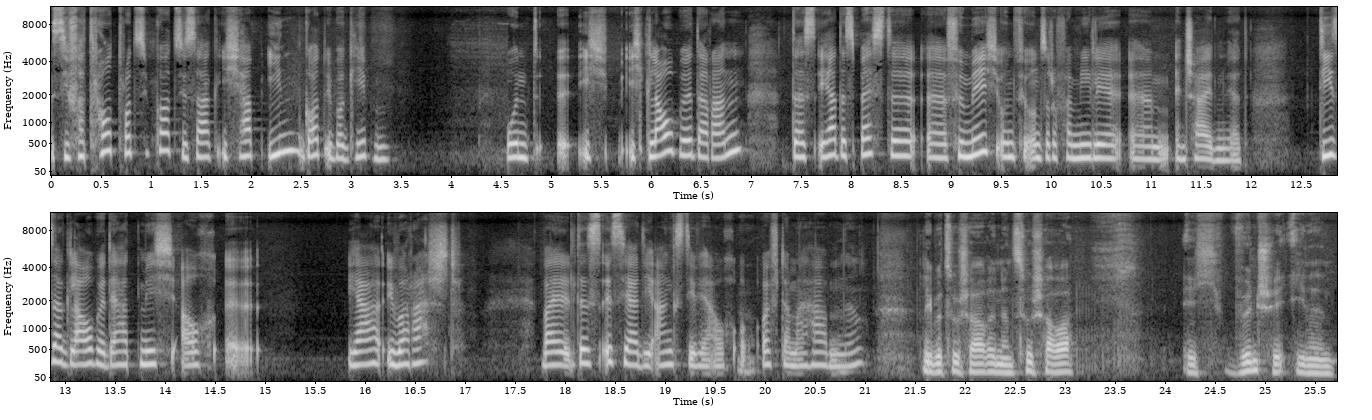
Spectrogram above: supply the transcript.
sie vertraut trotzdem Gott. Sie sagt, ich habe ihn Gott übergeben. Und äh, ich, ich glaube daran, dass er das Beste äh, für mich und für unsere Familie ähm, entscheiden wird. Dieser Glaube, der hat mich auch äh, ja, überrascht. Weil das ist ja die Angst, die wir auch öfter mal haben. Ne? Liebe Zuschauerinnen und Zuschauer, ich wünsche Ihnen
